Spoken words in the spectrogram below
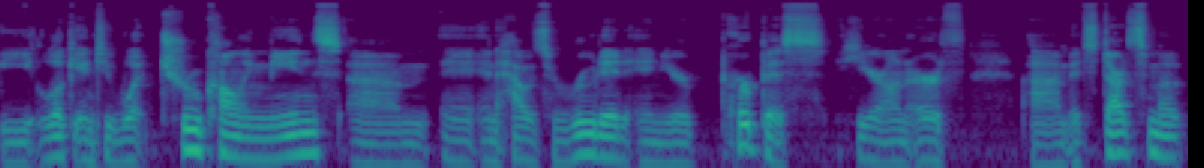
We look into what true calling means um, and, and, how it's rooted in your purpose here on earth. Um, it starts from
